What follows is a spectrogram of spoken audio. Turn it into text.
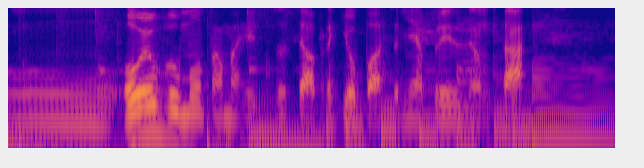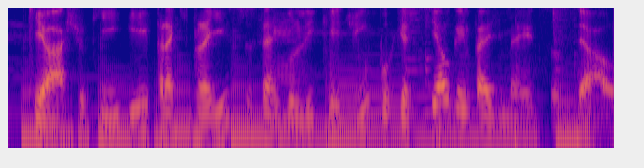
Um... Ou eu vou montar uma rede social para que eu possa me apresentar, que eu acho que e para para isso serve o LinkedIn, porque se alguém pede minha rede social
